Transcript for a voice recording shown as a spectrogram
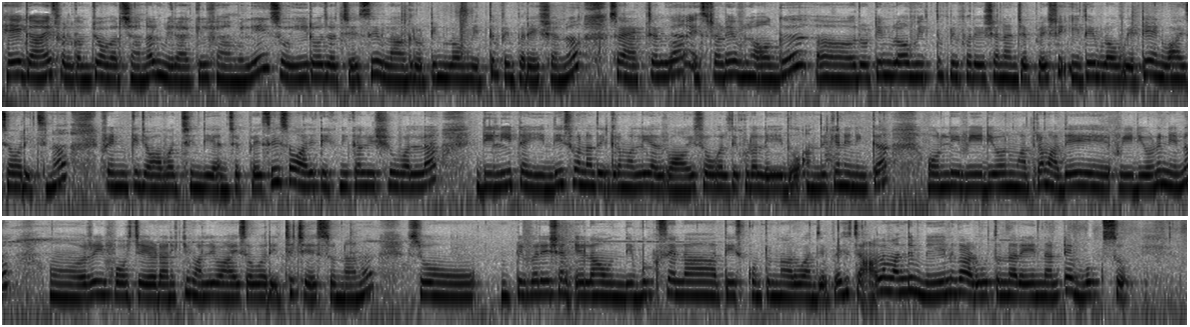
Hey guys welcome to our channel miracle family so ఈ రోజు వచ్చేసి vlog routine vlog with preparation so యాక్చువల్గా yesterday vlog routine vlog with preparation అని చెప్పేసి ఇదే వ్లాగ్ పెట్టి అండ్ వాయిస్ ఓవర్ ఇచ్చిన. ఫ్రెండ్కి జాబ్ వచ్చింది అని చెప్పేసి. సో అది టెక్నికల్ ఇష్యూ వల్ల డిలీట్ అయ్యింది. సో నా దగ్గర మళ్ళీ అది వాయిస్ ఓవర్ది కూడా లేదు. అందుకే నేను ఇంకా ఓన్లీ వీడియోని మాత్రం అదే వీడియోని నేను uh, రీపోస్ట్ చేయడానికి మళ్ళీ వాయిస్ ఓవర్ ఇచ్చి చేస్తున్నాను. సో ప్రిపరేషన్ ఎలా ఉంది బుక్స్ ఎలా తీసుకుంటున్నారు అని చెప్పేసి చాలామంది మెయిన్గా అడుగుతున్నారు ఏంటంటే బుక్స్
